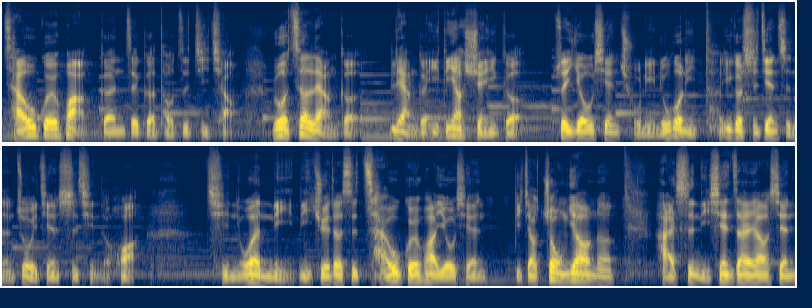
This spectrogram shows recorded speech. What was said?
财务规划跟这个投资技巧。如果这两个两个一定要选一个最优先处理，如果你一个时间只能做一件事情的话，请问你，你觉得是财务规划优先比较重要呢，还是你现在要先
